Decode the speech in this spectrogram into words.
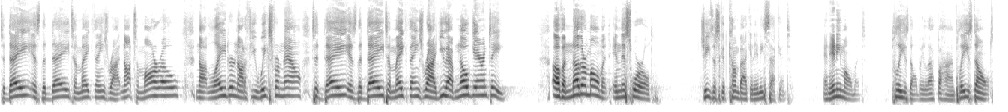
Today is the day to make things right. Not tomorrow, not later, not a few weeks from now. Today is the day to make things right. You have no guarantee of another moment in this world. Jesus could come back at any second and any moment. Please don't be left behind. Please don't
